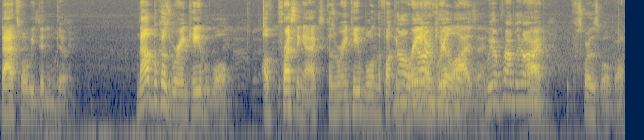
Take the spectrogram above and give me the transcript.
That's what we didn't do. Not because we're incapable of pressing X, because we're incapable in the fucking No, brain of incapable. realizing. We are probably All hard. right, score this goal, bro.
